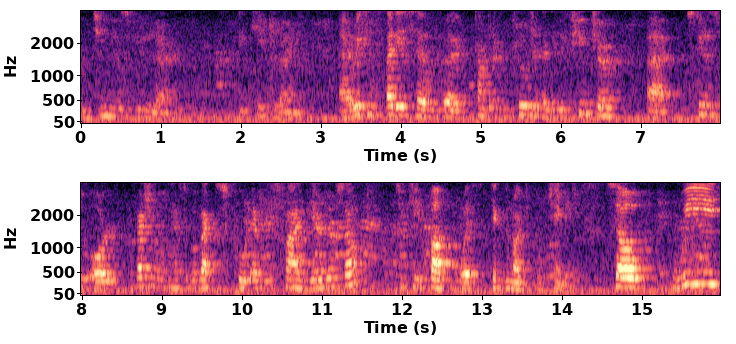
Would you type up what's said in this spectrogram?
continuously learn and keep learning. Uh, recent studies have uh, come to the conclusion that in the future, uh, students or professionals will have to go back to school every five years or so to keep up with technological change. So we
